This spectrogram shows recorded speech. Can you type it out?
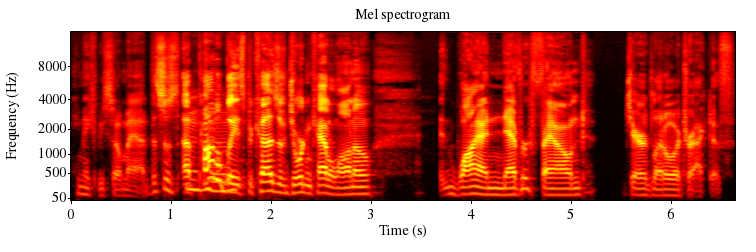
He makes me so mad. This is uh, Mhm. probably it's because of Jordan Catalano why I never found Jared Leto attractive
